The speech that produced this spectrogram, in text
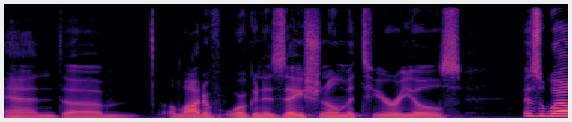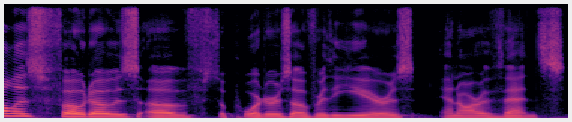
and um, a lot of organizational materials, as well as photos of supporters over the years and our events.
